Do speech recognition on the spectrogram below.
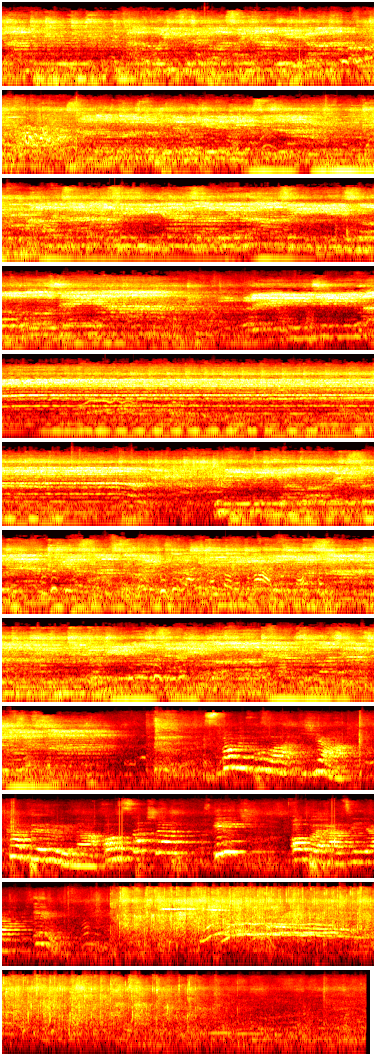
Та до поліції вже була свиня, доїхала вона. З вами була я, Катерина Осача і операція.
